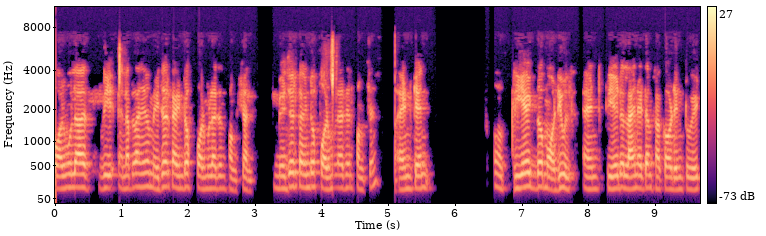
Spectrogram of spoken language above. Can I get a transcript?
formulas we apply a major kind of formulas and functions major kind of formulas and functions and can uh, create the modules and create the line items according to it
